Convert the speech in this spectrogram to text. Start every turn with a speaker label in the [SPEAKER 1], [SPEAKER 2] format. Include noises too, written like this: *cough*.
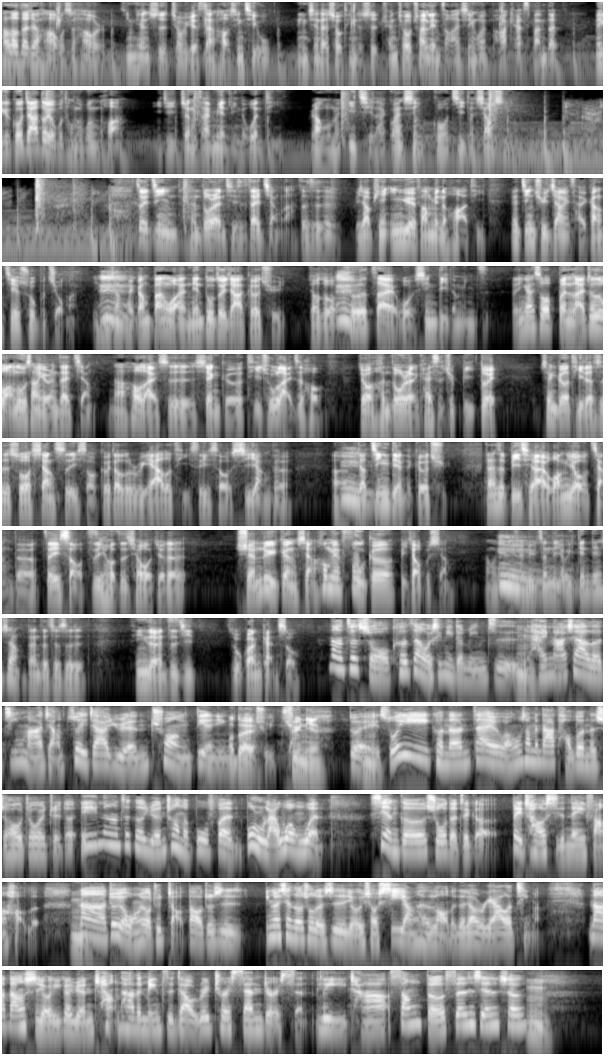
[SPEAKER 1] Hello，大家好，我是浩尔。今天是九月三号，星期五。您现在收听的是全球串联早安新闻 Podcast 版本。每个国家都有不同的文化以及正在面临的问题，让我们一起来关心国际的消息。最近很多人其实在讲啦，这是比较偏音乐方面的话题，因为金曲奖也才刚结束不久嘛，金曲奖才刚颁完，年度最佳歌曲叫做《刻在我心底的名字》。应该说，本来就是网络上有人在讲，那后来是宪哥提出来之后，就很多人开始去比对。宪哥提的是说，像是一首歌叫做《Reality》，是一首西洋的呃比较经典的歌曲，但是比起来网友讲的这一首《自由之秋》，我觉得旋律更像，后面副歌比较不像。但我觉得旋律真的有一点点像，但这就是听的人自己主观感受。
[SPEAKER 2] 那这首刻在我心里的名字还拿下了金马奖最佳原创电影歌曲奖。
[SPEAKER 1] 去年
[SPEAKER 2] 对，所以可能在网络上面大家讨论的时候，就会觉得，哎，那这个原创的部分，不如来问问宪哥说的这个被抄袭的那一方好了。那就有网友去找到，就是因为宪哥说的是有一首西洋很老的歌叫《Reality》嘛。那当时有一个原唱，他的名字叫 Richard Sanderson，理查桑德森先生。嗯，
